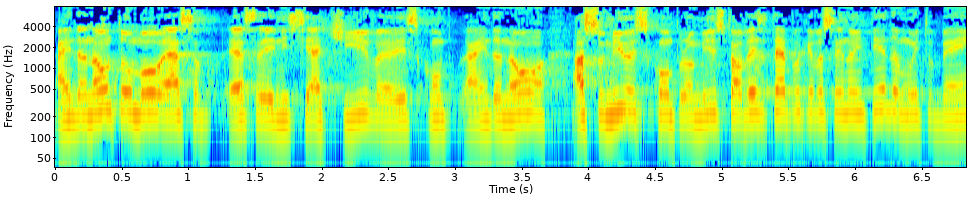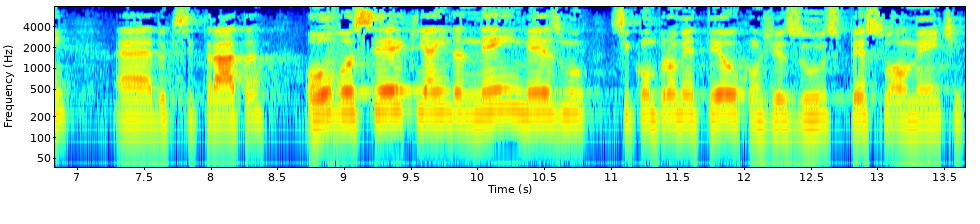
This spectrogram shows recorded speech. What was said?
ainda não tomou essa, essa iniciativa, esse, ainda não assumiu esse compromisso, talvez até porque você não entenda muito bem é, do que se trata, ou você que ainda nem mesmo se comprometeu com Jesus pessoalmente,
